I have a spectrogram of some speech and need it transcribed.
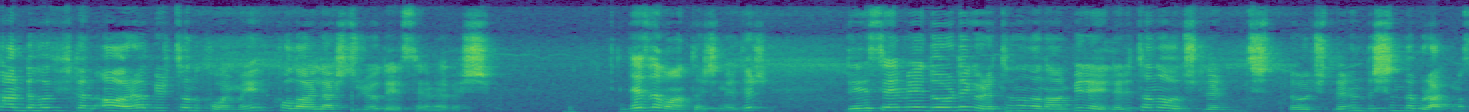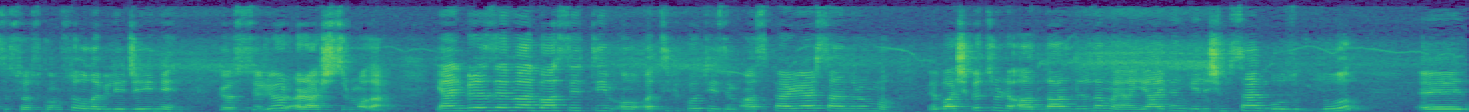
hem de hafiften ağıra bir tanı koymayı kolaylaştırıyor DSM-5. Dezavantajı nedir? DSM-4'e göre tanılanan bireyleri tanı ölçütlerinin dışında bırakması söz konusu olabileceğini gösteriyor araştırmalar. Yani biraz evvel bahsettiğim o atipik otizm, Asperger sendromu ve başka türlü adlandırılamayan yaygın gelişimsel bozukluğu e,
